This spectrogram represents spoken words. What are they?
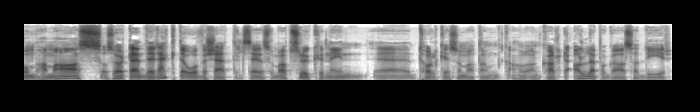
om Hamas. Og så hørte jeg en direkte oversettelse som absolutt kunne inn, uh, tolkes som at han, han, kalte alle på Gaza dyr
